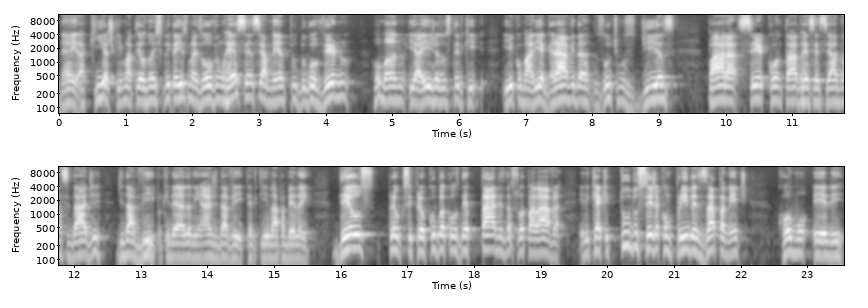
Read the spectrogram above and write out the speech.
Né? Aqui, acho que em Mateus não explica isso, mas houve um recenseamento do governo romano e aí Jesus teve que ir com Maria grávida nos últimos dias para ser contado, recenseado na cidade de Davi, porque ele era da linhagem de Davi, teve que ir lá para Belém. Deus se preocupa com os detalhes da sua palavra. Ele quer que tudo seja cumprido exatamente como ele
